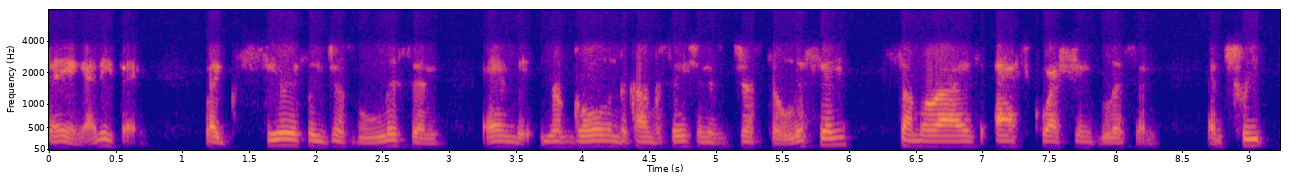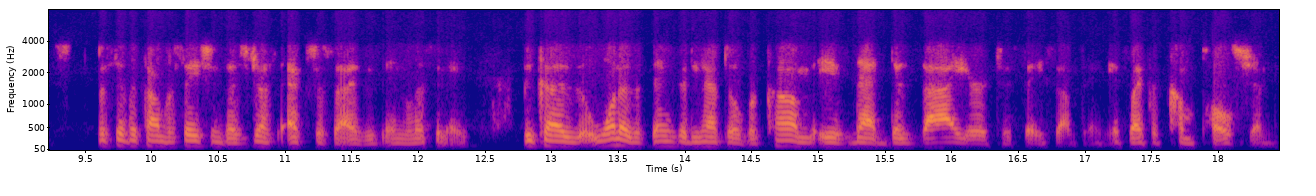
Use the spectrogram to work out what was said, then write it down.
saying anything. Like, seriously, just listen. And your goal in the conversation is just to listen, summarize, ask questions, listen, and treat specific conversations as just exercises in listening. Because one of the things that you have to overcome is that desire to say something. It's like a compulsion.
